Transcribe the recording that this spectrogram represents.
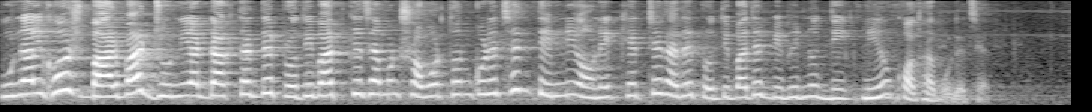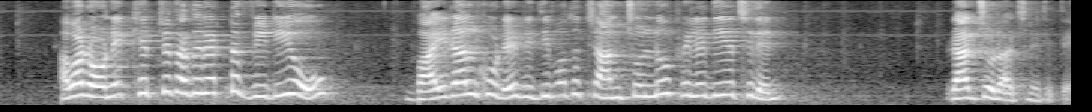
কুণাল ঘোষ বারবার জুনিয়র ডাক্তারদের প্রতিবাদকে যেমন সমর্থন করেছেন, তেমনি অনেক ক্ষেত্রে তাদের প্রতিবাদের বিভিন্ন দিক নিয়েও কথা বলেছেন। আবার অনেক ক্ষেত্রে তাদের একটা ভিডিও ভাইরাল করে রীতিমতো চাঞ্চল্যও ফেলে দিয়েছিলেন রাজ্য রাজনীতিতে।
